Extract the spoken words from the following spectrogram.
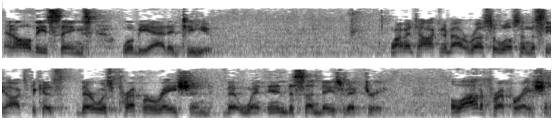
and all these things will be added to you. Why am I talking about Russell Wilson and the Seahawks? Because there was preparation that went into Sunday's victory. A lot of preparation.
